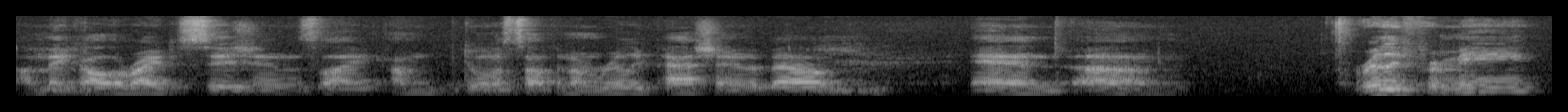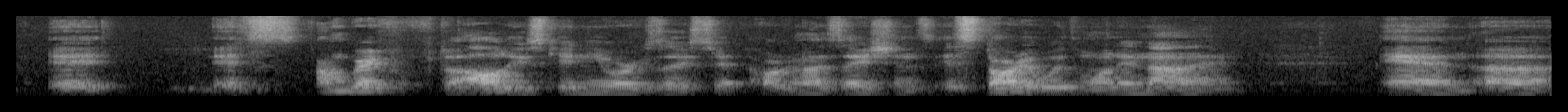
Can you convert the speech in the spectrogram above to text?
I make all the right decisions. Like I'm doing something I'm really passionate about, and um, really for me, I'm grateful to all these kidney organization, organizations. It started with One in Nine, and uh,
